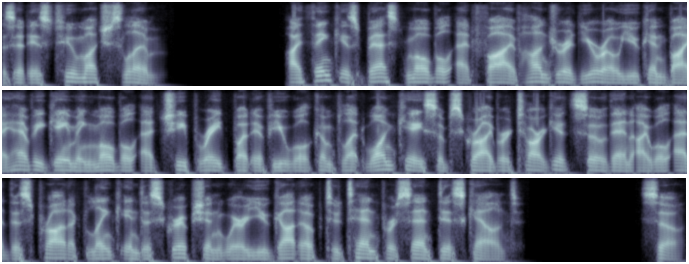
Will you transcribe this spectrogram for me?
as it is too much slim. I think is best mobile at 500 euro you can buy heavy gaming mobile at cheap rate but if you will complete 1k subscriber target so then I will add this product link in description where you got up to 10% discount. So,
